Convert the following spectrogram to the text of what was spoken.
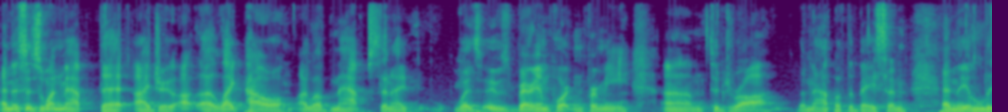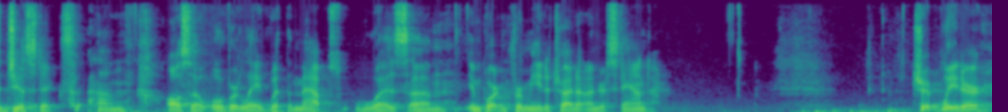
And this is one map that I drew. Uh, uh, like Powell, I love maps, and I was it was very important for me um, to draw the map of the basin, and the logistics um, also overlaid with the maps was um, important for me to try to understand. Trip leader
